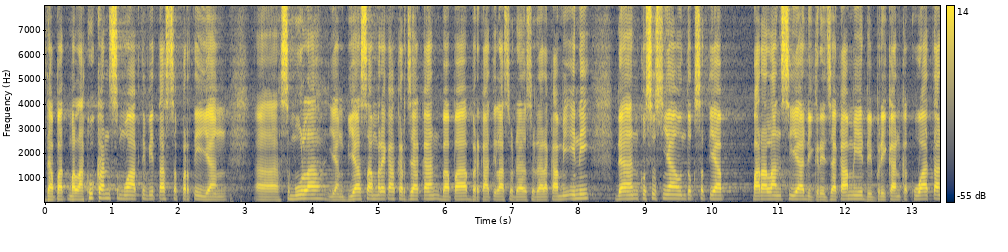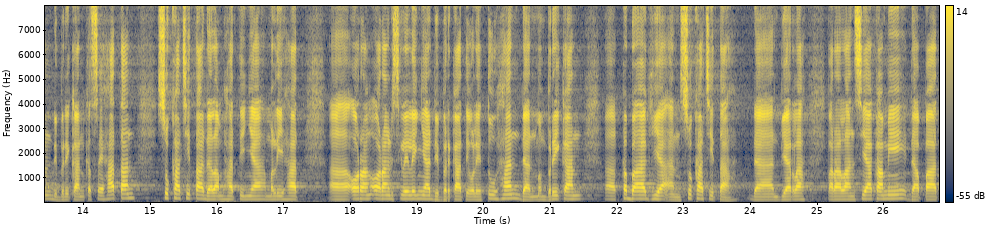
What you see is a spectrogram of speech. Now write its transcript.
dapat melakukan semua aktivitas seperti yang uh, semula yang biasa mereka kerjakan. Bapak berkatilah saudara-saudara kami ini dan khususnya untuk setiap para lansia di gereja kami diberikan kekuatan, diberikan kesehatan, sukacita dalam hatinya melihat eh, orang-orang uh, di sekelilingnya diberkati oleh Tuhan dan memberikan uh, kebahagiaan, sukacita dan biarlah para lansia kami dapat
